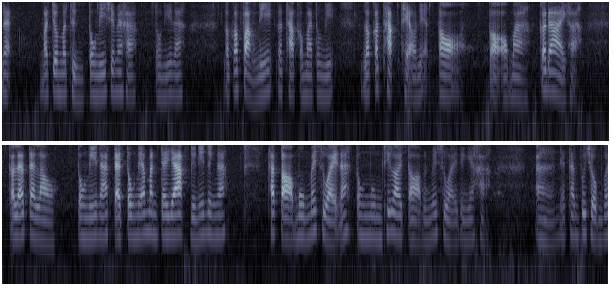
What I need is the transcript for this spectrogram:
เนี่ยมาจนมาถึงตรงนี้ใช่ไหมคะ ตรงนี้นะ แล้วก็ฝั่งนี้ก็ถักออกมาตรงนี้ แล้วก็ถักแถวเนี่ยต่อต่อออกมาก็ได้ค่ะ ก็แล้วแต่เราตรงนี้นะ แต่ตรงเนี้ยมันจะยากอยู่นิดนึงนะ ถ้าต่อมุมไม่สวยนะ ตรงมุมที่รอยต่อมันไม่สวยอย่างเงี้ยค่ะ เนี่ยท่านผู้ชมก็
